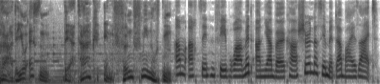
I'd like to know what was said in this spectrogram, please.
Radio Essen. Der Tag in fünf Minuten. Am 18. Februar mit Anja Wölker. Schön, dass ihr mit dabei seid.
